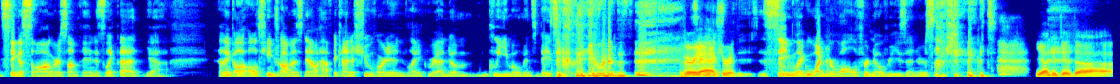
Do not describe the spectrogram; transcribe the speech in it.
sing a song or something it's like that yeah i think all, all teen dramas now have to kind of shoehorn in like random glee moments basically where this Very like accurate. sing like wonderwall for no reason or some shit Yeah, they did. uh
